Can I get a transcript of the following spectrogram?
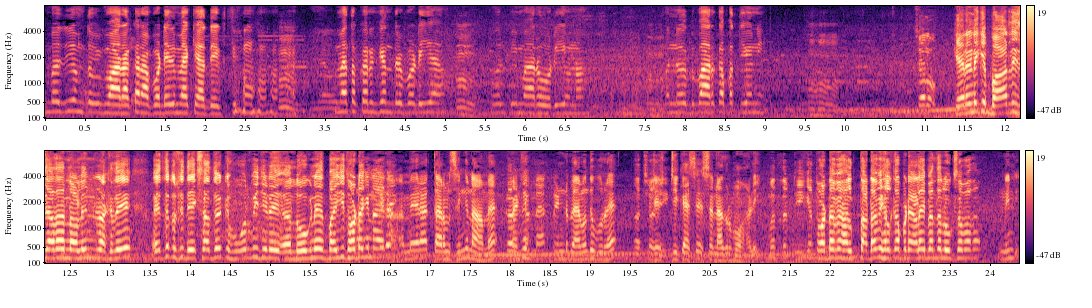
बस जी हम तो बीमार करा पड़े मैं क्या देखती हूँ मैं तो कर के अंदर पड़ी है और बीमार हो रही हूँ ना मैंने तो बाहर का पति हो नहीं ਚਲੋ ਕਹਿ ਰਹੇ ਨੇ ਕਿ ਬਾਹਰ ਦੀ ਜ਼ਿਆਦਾ ਨੌਲੇਜ ਨਹੀਂ ਰੱਖਦੇ। ਇੱਧਰ ਤੁਸੀਂ ਦੇਖ ਸਕਦੇ ਹੋ ਕਿ ਹੋਰ ਵੀ ਜਿਹੜੇ ਅ, ਲੋਕ ਨੇ। ਬਾਈ ਜੀ ਤੁਹਾਡਾ ਕੀ ਨਾਮ ਹੈ ਮੇਰਾ ਕਰਮ ਸਿੰਘ ਨਾਮ ਹੈ। ਪਿੰਡ। ਮੈਂ- ਪਿੰਡ ਮਹਿਮਦਪੁਰ ਹੈ। ਅੱਛਾ ਜੀ। District SS Nagar Mohali. ਮਤਲਬ ਠੀਕ ਹੈ। ਤੁਹਾਡਾ ਵੀ ਹਲਕਾ ਤੁਹਾਡਾ ਵੀ ਹਲਕਾ ਪਟਿਆਲਾ ਹੀ ਪੈਂਦਾ ਲੋਕ ਸਭਾ ਦਾ? ਨਹੀਂ ਨਹੀਂ,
